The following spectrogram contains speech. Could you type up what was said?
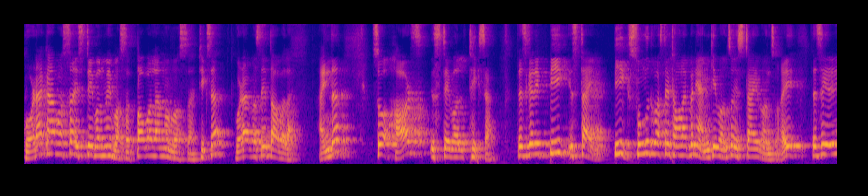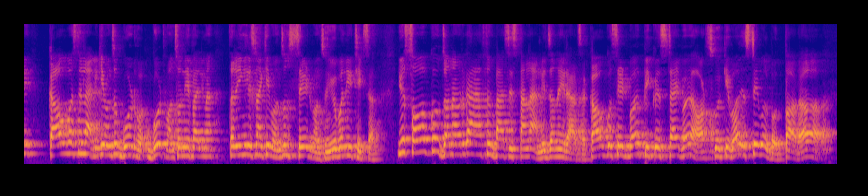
घोडा कहाँ बस्छ? स्टेबलमै बस्छ तबलामा बस्छ। ठिक छ? घोडा बस्ने तबला। होइन त सो हर्स स्टेबल ठिक छ। त्यस गरी पिक स्टाई पिक सुँगुर बस्ने ठाउँलाई पनि हामी के भन्छौँ? स्टाई भन्छौँ है? त्यसै गरी काउ बस्नेलाई हामी के भन्छौँ? गोठ गोठ भन्छौँ नेपालीमा। तर इङ्ग्लिसमा के भन्छौँ? सेड भन्छौँ। यो पनि ठिक छ। यो सबको जनावरको आफ्नो वासस्थानलाई हामीले जनाइरहेको छ। काउको सेट भयो पिकको स्टाई भयो हर्सको के भयो? स्टेबल भयो। तर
